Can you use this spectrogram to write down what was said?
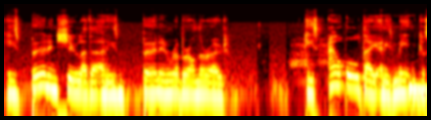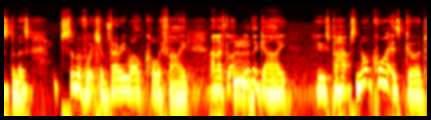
He's burning shoe leather and he's burning rubber on the road. He's out all day and he's meeting customers, some of which are very well qualified. And I've got hmm. another guy who's perhaps not quite as good,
